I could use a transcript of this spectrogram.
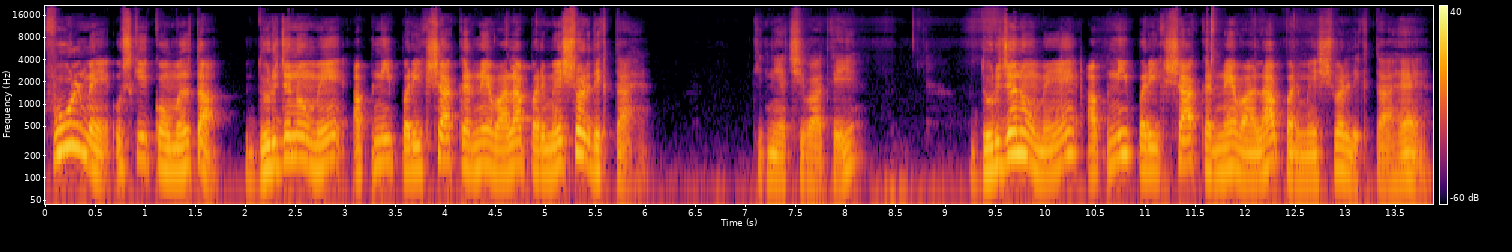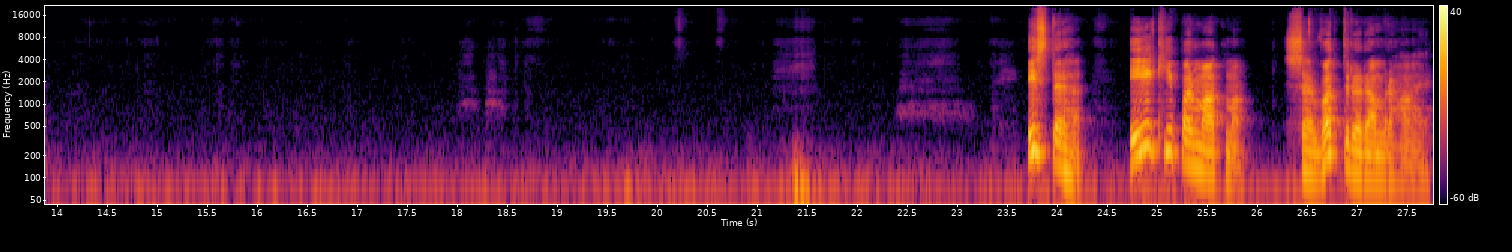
फूल में उसकी कोमलता दुर्जनों में अपनी परीक्षा करने वाला परमेश्वर दिखता है। कितनी अच्छी बात कही है। दुर्जनों में अपनी परीक्षा करने वाला परमेश्वर दिखता है। इस तरह एक ही परमात्मा सर्वत्र रम रहा है।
